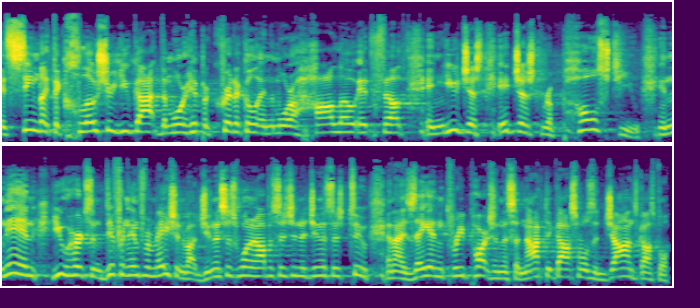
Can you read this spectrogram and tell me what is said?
it seemed like the closer you got, the more hypocritical and the more hollow it felt. And you just, it just repulsed you. And then you heard some different information about Genesis 1 in opposition to Genesis 2 and Isaiah in three parts and the Synoptic Gospels and John's Gospel.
